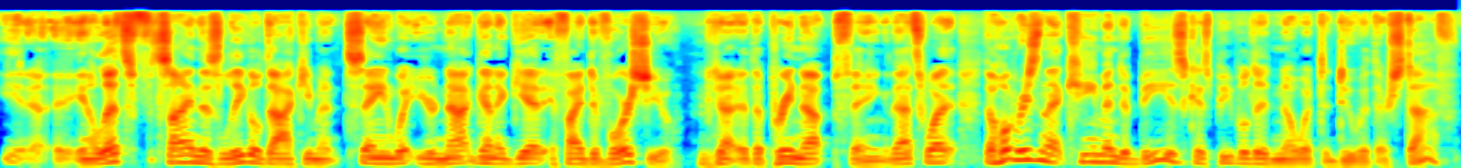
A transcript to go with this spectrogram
you know, you know let's sign this legal document saying what you're not going to get if I divorce you, mm-hmm. the prenup thing. That's what the whole reason that came into be is because people didn't know what to do with their stuff.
